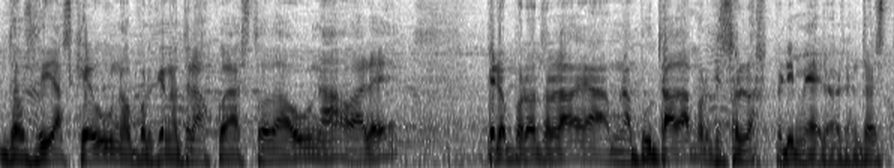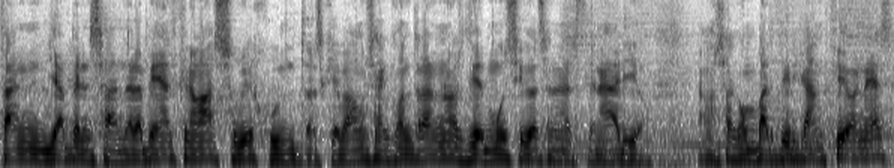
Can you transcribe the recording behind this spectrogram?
dos días que uno porque no te la juegas toda una, ¿vale? Pero por otro lado era una putada porque son los primeros. Entonces están ya pensando, la primera vez que nos vamos a subir juntos, que vamos a encontrarnos 10 músicos en el escenario, vamos a compartir canciones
